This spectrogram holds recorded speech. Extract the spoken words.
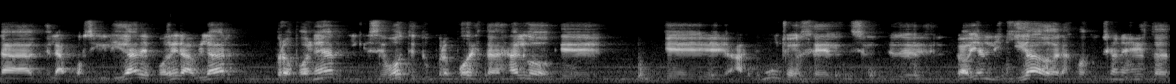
la, la posibilidad de poder hablar, proponer y que se vote tu propuesta. Es algo que que hace mucho se, lo habían liquidado de las construcciones estas.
